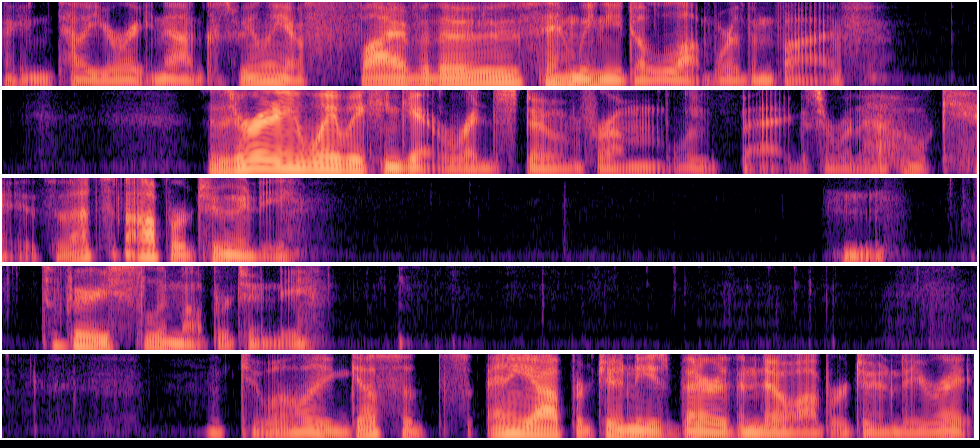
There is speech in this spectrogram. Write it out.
I can tell you right now, because we only have five of those, and we need a lot more than five. Is there any way we can get redstone from loot bags or whatever? Okay, so that's an opportunity. Hmm. It's a very slim opportunity. Okay, well, I guess it's any opportunity is better than no opportunity, right?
